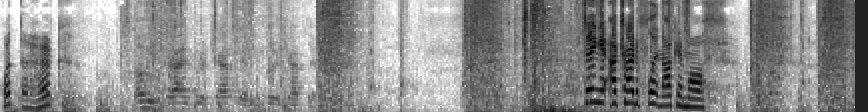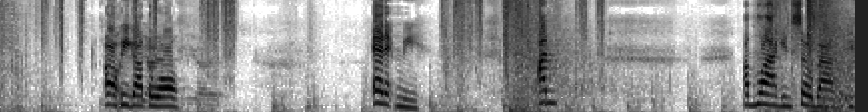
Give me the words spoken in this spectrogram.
What the heck? Oh, he tried to put a trap there. He put a trap there. Dang it, I tried to flint knock him off. Oh, he got the it, wall. he got it. Edit me. I'm... I'm lagging so badly.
